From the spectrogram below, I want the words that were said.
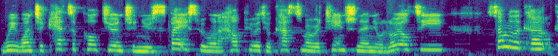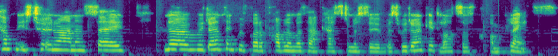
We want to catapult you into new space. We want to help you with your customer retention and your loyalty. Some of the co- companies turn around and say, no, we don't think we've got a problem with our customer service. We don't get lots of complaints.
